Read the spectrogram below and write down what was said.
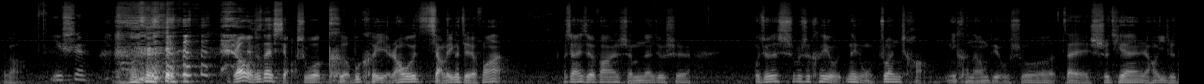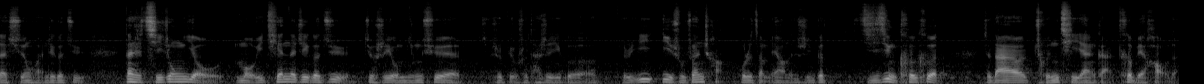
对吧？仪式，然后我就在想说，可不可以？然后我想了一个解决方案。我想一解决方案是什么呢？就是我觉得是不是可以有那种专场？你可能比如说在十天，然后一直在循环这个剧，但是其中有某一天的这个剧就是有明确，就是比如说它是一个就是艺艺术专场或者怎么样的，就是一个极尽苛刻的，就大家纯体验感特别好的。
